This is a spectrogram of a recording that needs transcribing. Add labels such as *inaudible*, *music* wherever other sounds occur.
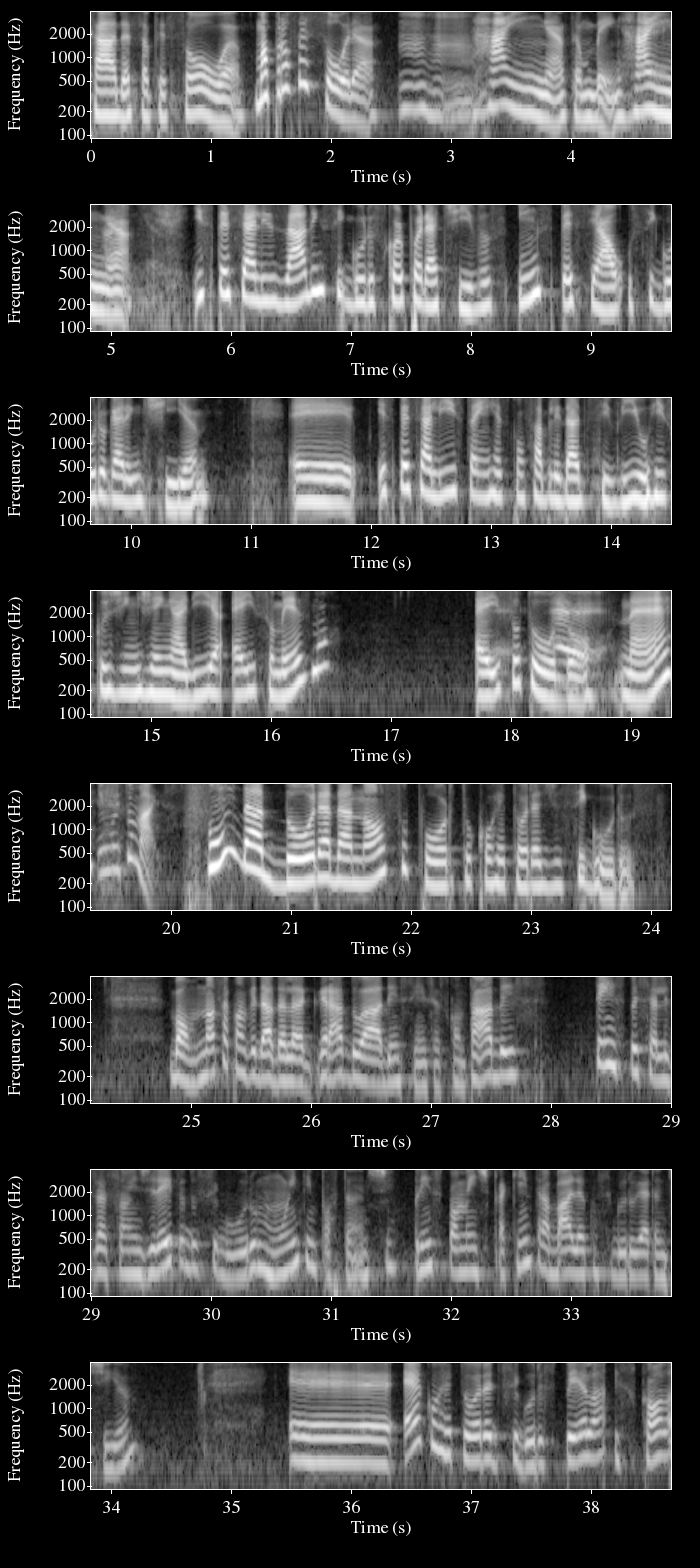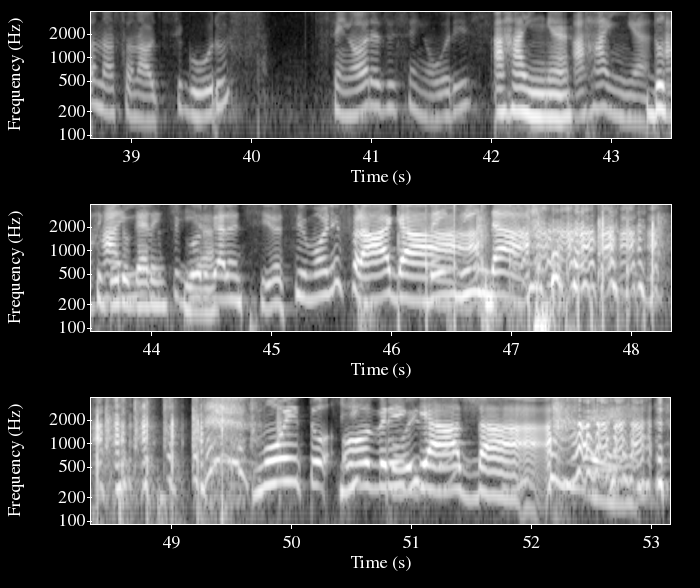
qualificada essa pessoa. Uma professora, Uhum. rainha também, rainha. Especializada em seguros corporativos, em especial o seguro garantia. É, especialista em responsabilidade civil, riscos de engenharia, é isso mesmo? É isso tudo, é. né? E muito mais. Fundadora da Nosso Porto Corretora de Seguros. Bom, nossa convidada ela é graduada em Ciências Contábeis, tem especialização em Direito do Seguro, muito importante, principalmente para quem trabalha com seguro garantia. É, é corretora de seguros pela Escola Nacional de Seguros. Senhoras e senhores, A rainha. a rainha. Do a Seguro rainha Garantia. Do seguro Garantia, Simone Fraga. Bem-vinda! *laughs* Muito *laughs* Que obrigada.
